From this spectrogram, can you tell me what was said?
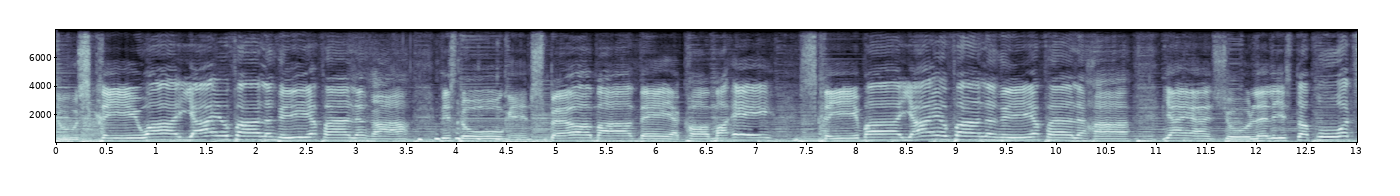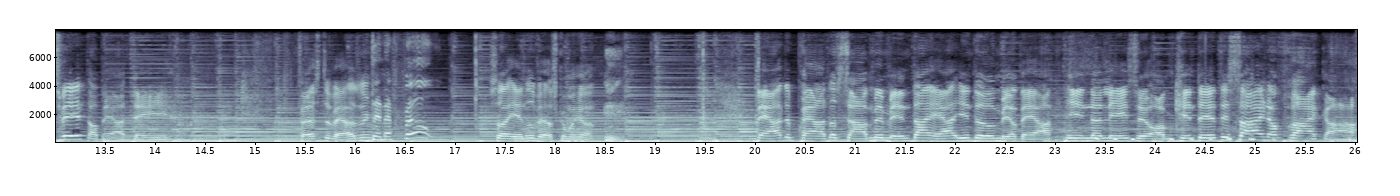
Nu skriver jeg falleria fallera Hvis nogen spørger mig, hvad jeg kommer af Skriver jeg falleria falleha Jeg er en journalist, der bruger Twitter hver dag Første vers, ikke? Den er fed. Så andet vers kommer her. Verden brænder sammen, men der er intet mere værd End at læse om kendte designerfrækker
